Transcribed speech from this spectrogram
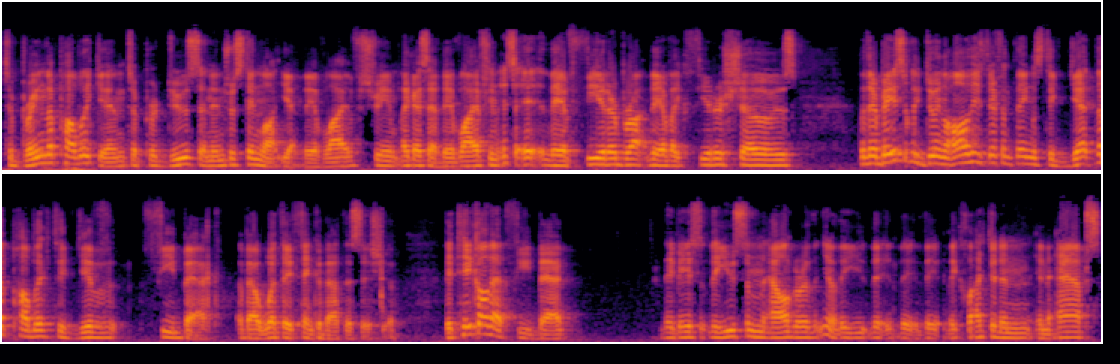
to bring the public in to produce an interesting lot. Yeah, they have live stream. Like I said, they have live stream. It's, it, they have theater. Bro- they have like theater shows. But they're basically doing all these different things to get the public to give feedback about what they think about this issue. They take all that feedback, they basically they use some algorithm. You know, they they they, they, they collect it in, in apps.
